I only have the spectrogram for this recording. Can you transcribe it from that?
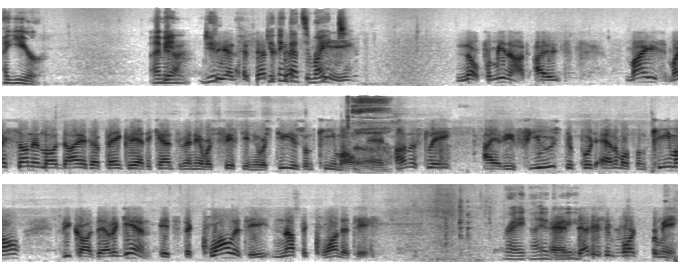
a year. I mean, yeah. do you See, and, and that- do you think that that's right? me- no, for me not. I my my son-in-law died of pancreatic cancer when he was 15. He was two years on chemo, and honestly, I refuse to put animals on chemo because there again, it's the quality, not the quantity, Right. I agree. and that is important for me.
